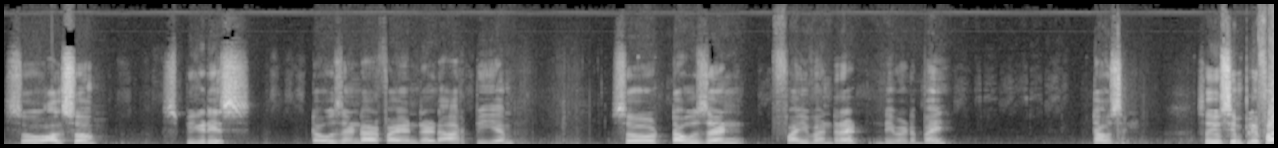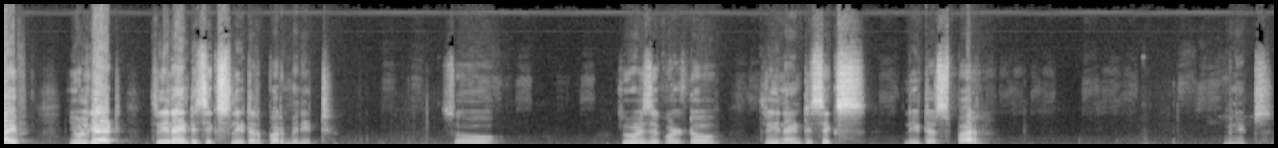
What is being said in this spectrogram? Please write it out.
So, also speed is 1500 RPM. So, 1500 divided by 1000. So, you simplify you will get 396 liter per minute. So, Q is equal to 396 liters per minutes.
